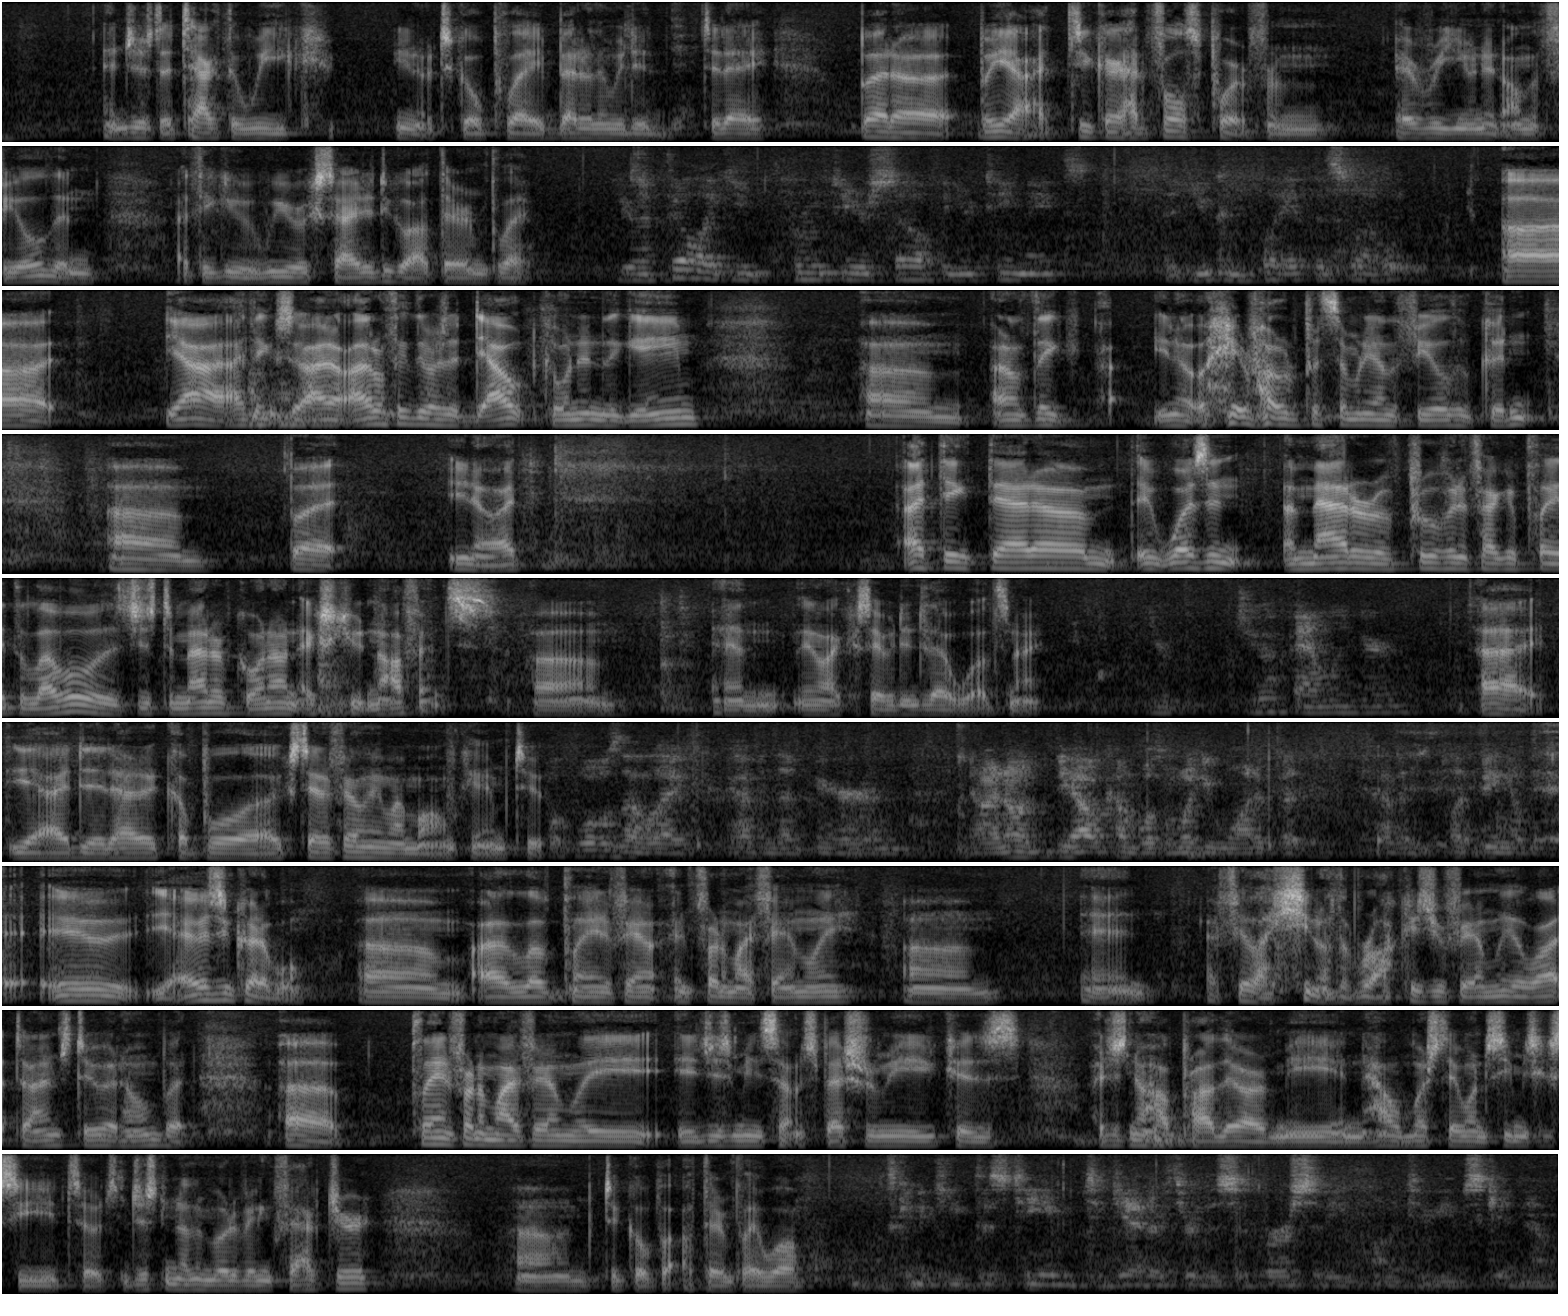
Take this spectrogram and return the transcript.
and just attacked the week, you know, to go play better than we did today. But, uh, but yeah, I think I had full support from every unit on the field, and I think we were excited to go out there and play. Does it feel like you proved to yourself and your teammates that you can play at this level? Uh, yeah, I think so. I, I don't think there was a doubt going into the game. Um, I don't think you know A Rod would put somebody on the field who couldn't. Um, but you know, I I think that um, it wasn't a matter of proving if I could play at the level. It was just a matter of going out and executing offense. Um, and you know, like I said, we didn't do that well tonight. do you have family here? Uh, yeah, I did. I had a couple uh, extended family. My mom came too. What, what was that like having them here? And you know, I know the outcome wasn't what you wanted, but having like, being able to. It, yeah, it was incredible. Um, I love playing in front of my family, um, and I feel like you know the Rock is your family a lot of times too at home. But uh, playing in front of my family, it just means something special to me because I just know how proud they are of me and how much they want to see me succeed. So it's just another motivating factor um, to go out there and play well. What's going to keep this team together through this adversity on a two-game skid now?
